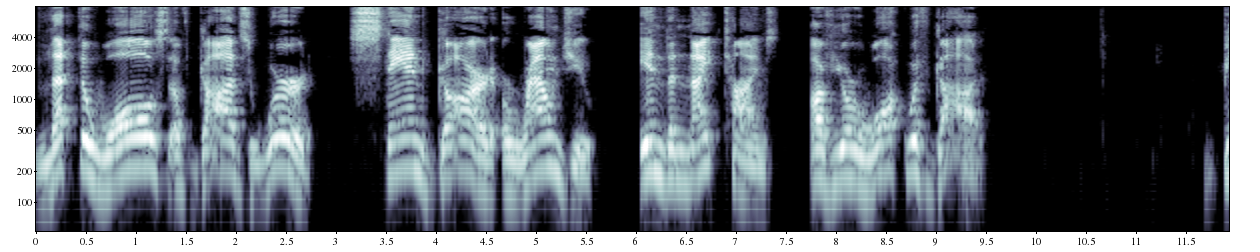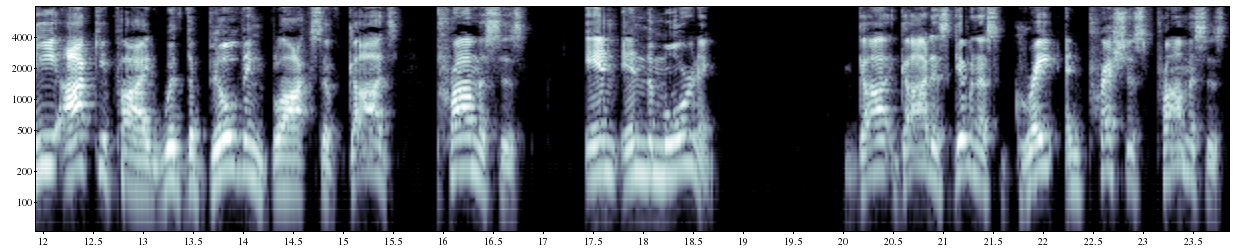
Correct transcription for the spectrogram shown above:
Let the walls of God's word stand guard around you in the night times of your walk with God. Be occupied with the building blocks of God's promises in, in the morning. God, God has given us great and precious promises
